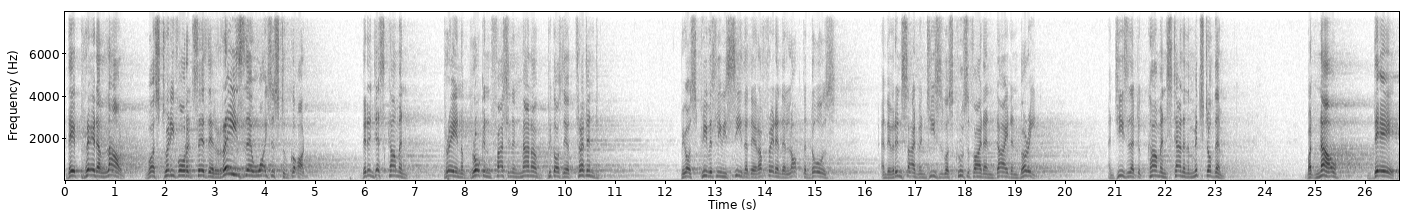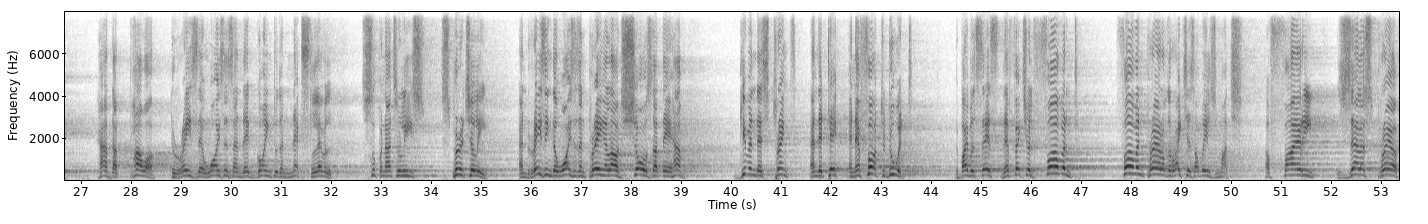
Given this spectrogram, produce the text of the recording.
they prayed aloud. Verse 24 it says they raised their voices to God. They didn't just come and pray in a broken fashion and manner because they are threatened. Because previously we see that they're afraid and they locked the doors and they were inside when Jesus was crucified and died and buried. And Jesus had to come and stand in the midst of them. But now they had that power to raise their voices and they're going to the next level supernaturally, spiritually. And raising the voices and praying aloud shows that they have given their strength and they take an effort to do it. The Bible says the effectual, fervent, fervent prayer of the righteous avails much. A fiery, zealous prayer,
